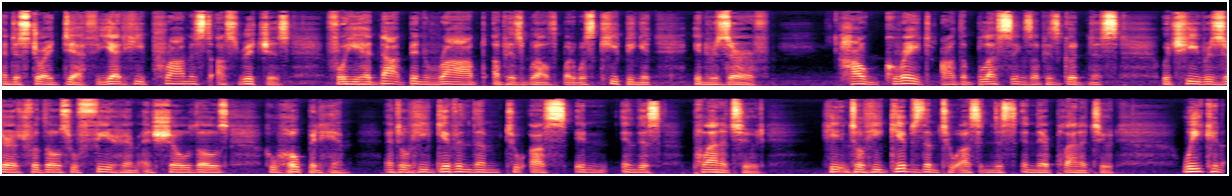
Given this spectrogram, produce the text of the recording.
and destroyed death. Yet he promised us riches, for he had not been robbed of his wealth, but was keeping it in reserve. How great are the blessings of his goodness, which he reserves for those who fear him and show those who hope in him until he given them to us in in this plenitude he until he gives them to us in this in their plenitude we can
